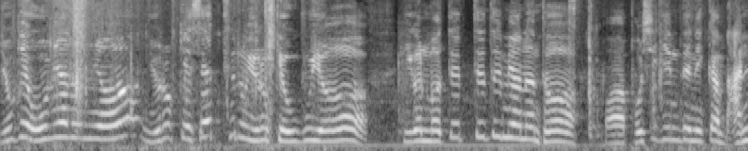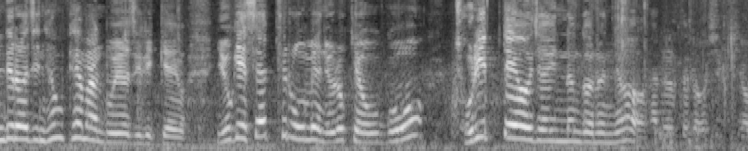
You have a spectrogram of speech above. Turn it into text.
요게 오면은요 요렇게 세트로 요렇게 오고요. 이건 뭐 뜯, 뜯으면은 더 어, 보시기 힘드니까 만들어진 형태만 보여드릴게요. 요게 세트로 오면 요렇게 오고 조립되어져 있는 거는요 하늘 들어오십시오.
